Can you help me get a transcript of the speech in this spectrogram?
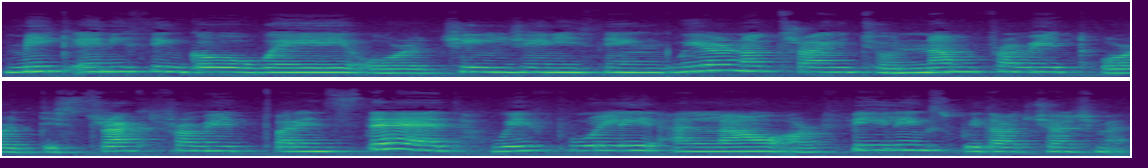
make anything go away or change anything. We are not trying to numb from it or distract from it, but instead we fully allow our feelings without judgment.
